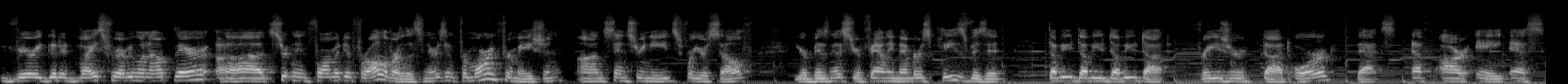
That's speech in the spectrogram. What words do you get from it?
very good advice for everyone out there. Uh, certainly informative for all of our listeners. And for more information on sensory needs for yourself, your business, your family members, please visit www.fraser.org. That's F R A S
